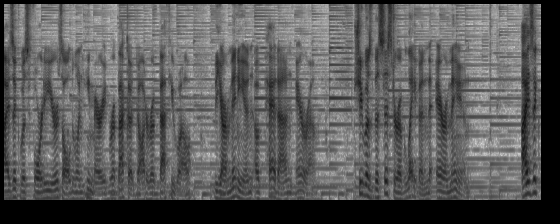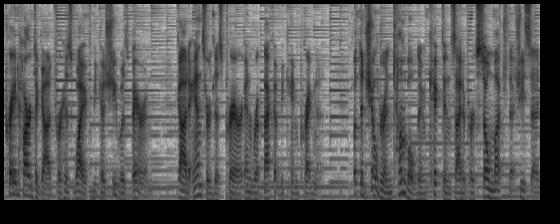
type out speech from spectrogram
Isaac was 40 years old when he married Rebekah, daughter of Bethuel, the Aramean of Paddan Aram. She was the sister of Laban the Aramean. Isaac prayed hard to God for his wife because she was barren. God answered this prayer and Rebekah became pregnant. But the children tumbled and kicked inside of her so much that she said,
